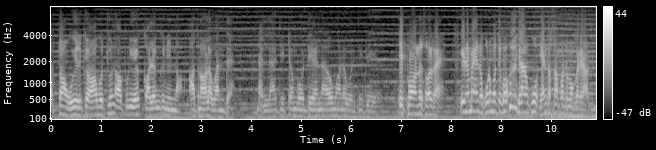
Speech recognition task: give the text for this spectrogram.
அத்தான் உயிருக்கு ஆபத்துன்னு அப்படியே கலங்கி நின்னான் அதனால வந்தேன். நல்லா திட்டம் போட்டு என்ன அவமானப்படுத்திட்டீங்க. இப்போ ஒன்று சொல்கிறேன் இனிமேல் இந்த குடும்பத்துக்கும் எனக்கும் எந்த சம்பந்தமும் கிடையாது.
